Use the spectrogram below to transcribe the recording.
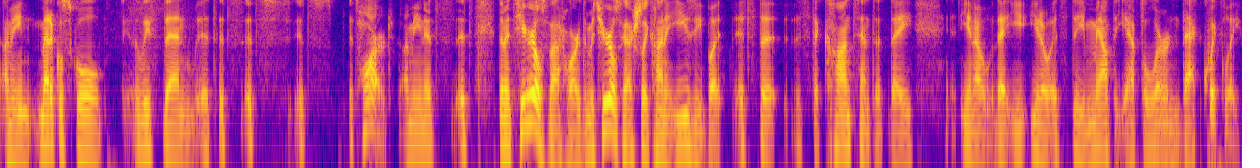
I mean, medical school. At least then, it, it's it's it's it's hard. I mean, it's it's the material's not hard. The material's actually kind of easy, but it's the it's the content that they, you know, that you you know, it's the amount that you have to learn that quickly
